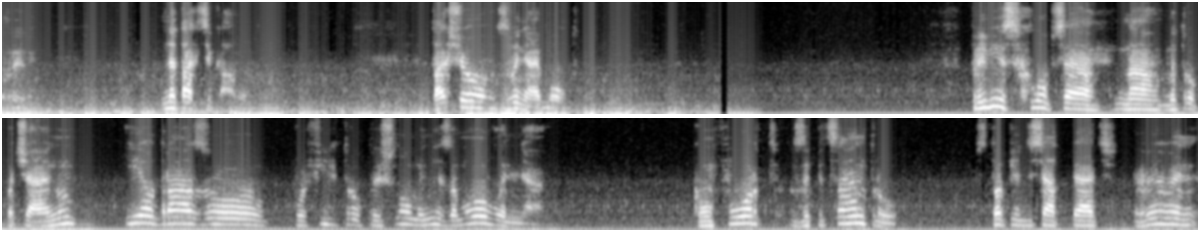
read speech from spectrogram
гривень. Не так цікаво. Так що звиняй болт. Привіз хлопця на метро Почайну і одразу по фільтру прийшло мені замовлення. Комфорт з епіцентру 155 гривень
